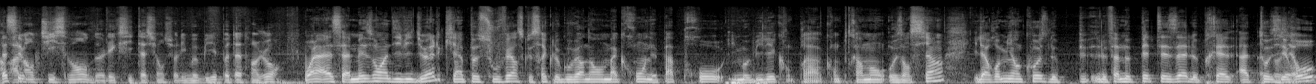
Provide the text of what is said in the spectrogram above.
Un, un ralentissement de l'excitation sur l'immobilier, peut-être un jour. Voilà, c'est la maison individuelle qui est un peu souffert parce que c'est vrai que le gouvernement Macron n'est pas pro-immobilier contrairement aux anciens. Il a remis en cause le le fameux PTZ, le prêt à taux, zéro.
